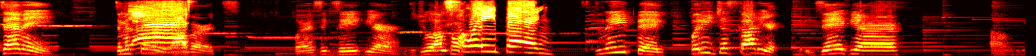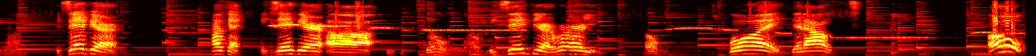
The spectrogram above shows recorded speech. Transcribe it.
Timmy! Timothy Yes? Roberts! Where's Xavier? Did you I'm last sleeping. Sleeping! But he just got here! Xavier! Oh no. Xavier! Okay, Xavier, uh... Oh no. Xavier, where are you? Oh. Boy, get out! Oh!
